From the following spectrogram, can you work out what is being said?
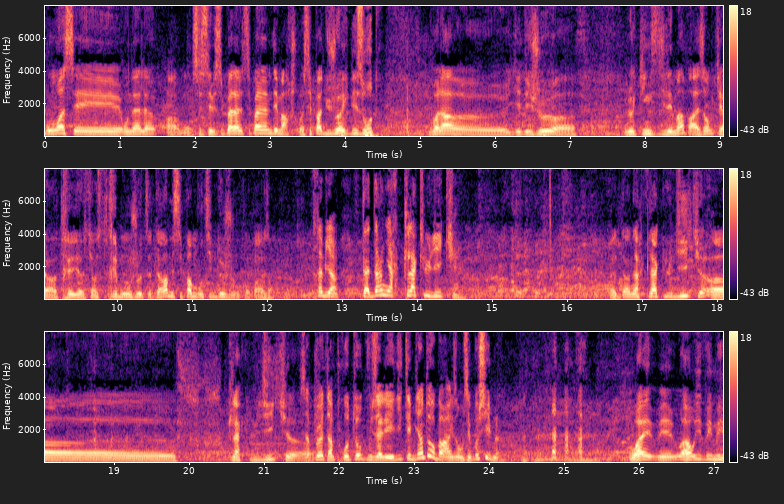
pour moi, c'est. On a la- ah, bon, c'est- pas, la- c'est pas la même démarche, quoi. C'est pas du jeu avec des autres. Voilà, euh, il y a des jeux. euh, le King's Dilemma, par exemple, qui est un très, qui est un très bon jeu, etc. Mais c'est pas mon type de jeu, quoi, par exemple. Très bien. Ta dernière claque ludique La dernière claque ludique. Claque ludique. Ça peut être un proto que vous allez éditer bientôt par exemple, c'est possible. Ouais, mais ah oui, mais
